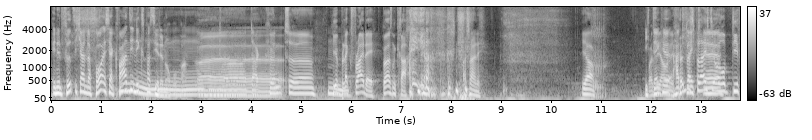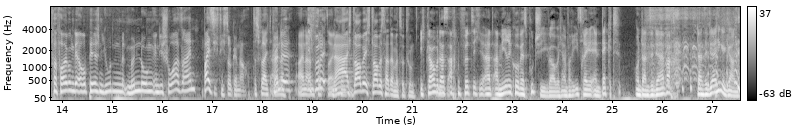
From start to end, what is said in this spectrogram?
In den 40 Jahren davor ist ja quasi hm, nichts passiert in Europa. Äh, da könnte. Hm. Hier Black Friday, Börsenkrach. ja. Wahrscheinlich. Ja. Ich Weiß denke, ich hat Könnte vielleicht, es vielleicht äh, die, Euro die, Verfolgung der europäischen Juden mit Mündungen in die Shoah sein? Weiß ich nicht so genau. Das ist vielleicht könnte, eine, eine ich würde, sein. Na, könnte. ich glaube, ich glaube, es hat damit zu tun. Ich glaube, dass 48 hat Americo Vespucci, glaube ich, einfach Israel entdeckt und dann sind die einfach, dann sind die da hingegangen.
